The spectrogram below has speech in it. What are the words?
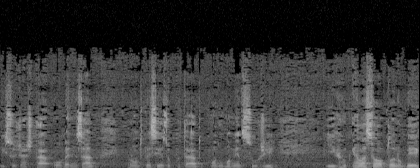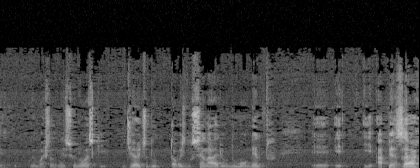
Isso já está organizado, pronto para ser executado quando o momento surgir. E em relação ao plano B, o embaixador mencionou, acho que diante do talvez do cenário no momento é, e, e, apesar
